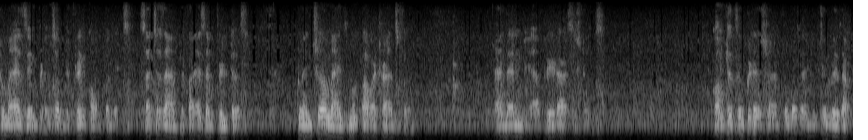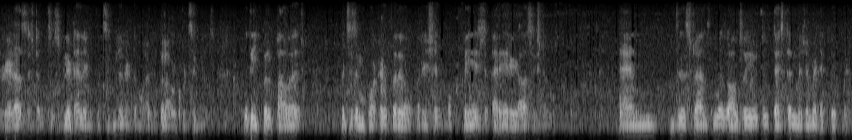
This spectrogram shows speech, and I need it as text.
to manage the impedance of different components such as amplifiers and filters to ensure maximum power transfer and then we have radar systems Complex impedance transformers are used in radar systems to split an input signal into multiple output signals with equal power, which is important for the operation of phased array radar systems. And this transformer is also used in test and measurement equipment.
